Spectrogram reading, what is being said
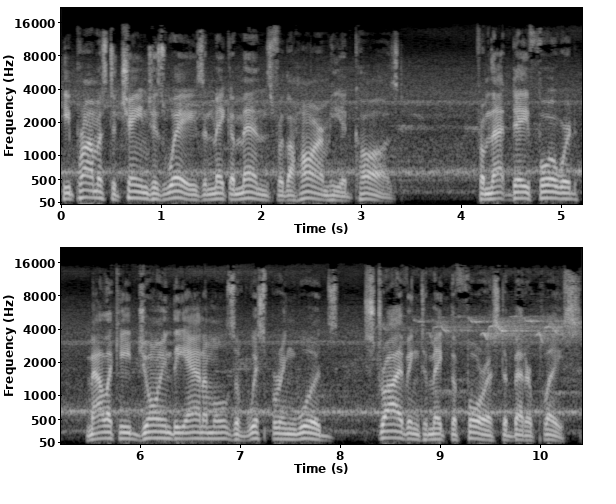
he promised to change his ways and make amends for the harm he had caused. From that day forward, Malachi joined the animals of Whispering Woods, striving to make the forest a better place.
